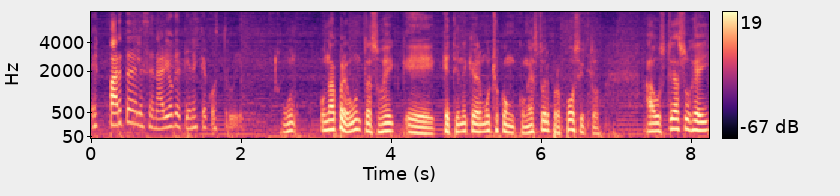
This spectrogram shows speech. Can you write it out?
Es parte del escenario que tienes que construir. una pregunta, Sujei, eh, que tiene que ver mucho con, esto del propósito. A usted, a Sujei,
